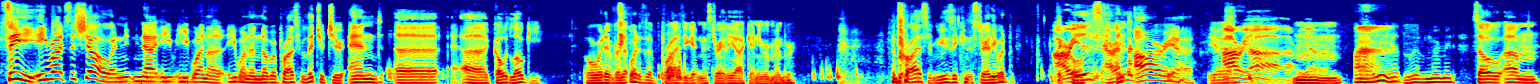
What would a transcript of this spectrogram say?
See, he writes the show, and you know he he won a he won a Nobel Prize for literature and uh uh gold logie or whatever. What is the prize you get in Australia? I can't even remember. The prize for music in Australia. What? The, Arias? An aria. Yeah. Aria. Aria. Mm, aria, the little mermaid. So, um,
